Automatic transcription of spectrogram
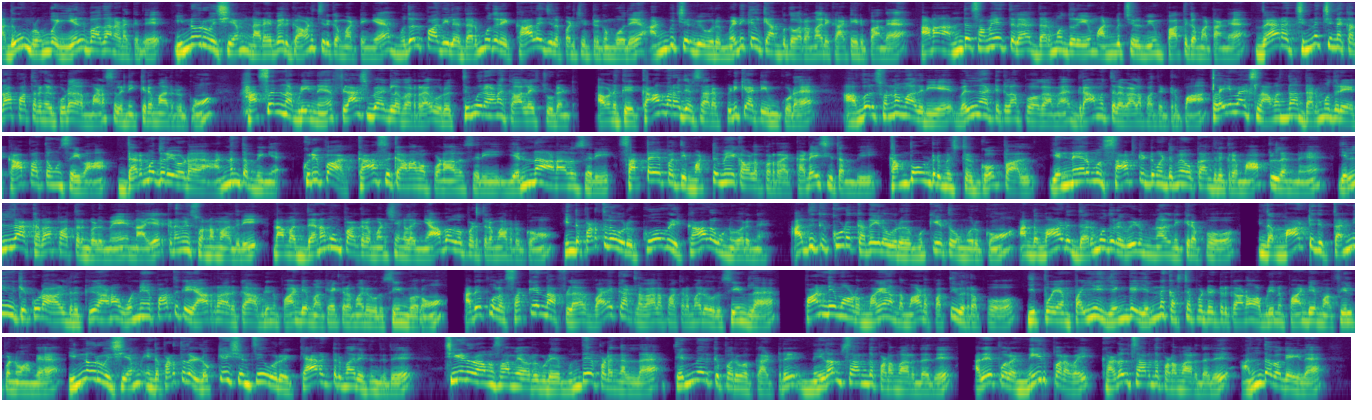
அதுவும் ரொம்ப இயல்பாக தான் நடக்குது. இன்னொரு விஷயம் நிறைய பேர் கவனிச்சிருக்க மாட்டீங்க. முதல் பாதியில் தர்மதுரை காலேஜில் படிச்சுட்டு இருக்கும்போது அன்புச்செல்வி ஒரு மெடிக்கல் கேம்புக்கு வர மாதிரி காட்டியிருப்பாங்க. ஆனால் அந்த சமயத்தில் தர்மதுரையும் அன்புச்செல்வியும் பார்த்துக்க மாட்டாங்க. வேற சின்ன சின்ன கதாபாத்திரங்கள் கூட மனசுல நிற்கிற மாதிரி இருக்கும். ஹசன் அப்படின்னு பிளாஷ்பேக்ல வர்ற ஒரு திமிரான காலேஜ் ஸ்டூடெண்ட் அவனுக்கு காமராஜர் சாரை பிடிக்காட்டியும் கூட அவர் சொன்ன மாதிரியே வெளிநாட்டுக்கெல்லாம் போகாம கிராமத்துல வேலை பார்த்துட்டு இருப்பான். கிளைமேக்ஸ்ல அவன் தான் தர்மதுரையை காப்பாற்றவும் செய்வான். தர்மதுரையோட அண்ணன் தம்பிங்க. குறிப்பா காசு காணாம போனாலும் சரி என்ன ஆனாலும் சரி சட்டையை பத்தி மட்டுமே கவலைப்படுற கடைசி தம்பி கம்பவுண்டர் மிஸ்டர் கோபால் எந்நேரமும் சாப்பிட்டுட்டு மட்டுமே உட்கார்ந்து இருக்கிற மாப்பிள்ளன்னு எல்லா கதாபாத்திரங்களுமே நான் ஏற்கனவே சொன்ன மாதிரி நாம தினமும் பார்க்குற மனுஷங்களை ஞாபகப்படுத்துற மாதிரி இருக்கும். இந்த படத்துல ஒரு கோவில் காலை ஒண்ணு வருங்க. அதுக்கு கூட கதையில ஒரு முக்கியத்துவம் இருக்கும். அந்த மாடு தர்மதுரை வீடு முன்னால் நிக்கிறப்போ இந்த மாட்டுக்கு தண்ணி வைக்க கூட ஆள் இருக்கு. ஆனா உன்னைய பாத்துக்க யாரா இருக்கா? அப்படின்னு பாண்டியம்மா கேட்கிற மாதிரி ஒரு சீன் வரும். அதே போல செகண்ட் ஹாஃப்ல வயக்காட்டுல வேலை பார்க்குற மாதிரி ஒரு சீன்ல பாண்டியம்மாவோட மகன் அந்த மாடை பத்தி விடுறப்போ இப்போ என் பையன் எங்க என்ன கஷ்டப்பட்டுட்டு இருக்கானோ? அப்படின்னு பாண்டியம்மா ஃபீல் பண்ணுவாங்க. இன்னொரு விஷயம் இந்த படத்துல லொக்கேஷன்ஸே ஒரு கேரக்டர் மாதிரி இருந்தது. சீனு ராமசாமி அவர்களுடைய முந்தைய படங்கள்ல தென்மேற்கு பருவக்காற்று நிலம் சார்ந்த படமா இருந்தது. அதே போல நீர்ப்பறவை கடல் சார்ந்த படமா இருந்தது. அந்த வகையில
